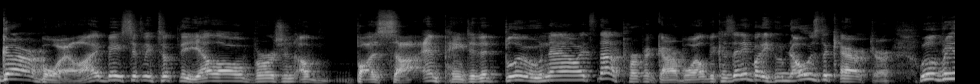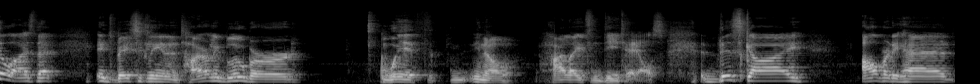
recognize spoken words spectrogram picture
Garboil. I basically took the yellow version of Buzzsaw and painted it blue. Now, it's not a perfect Garboil because anybody who knows the character will realize that it's basically an entirely blue bird with, you know, highlights and details. This guy already had,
